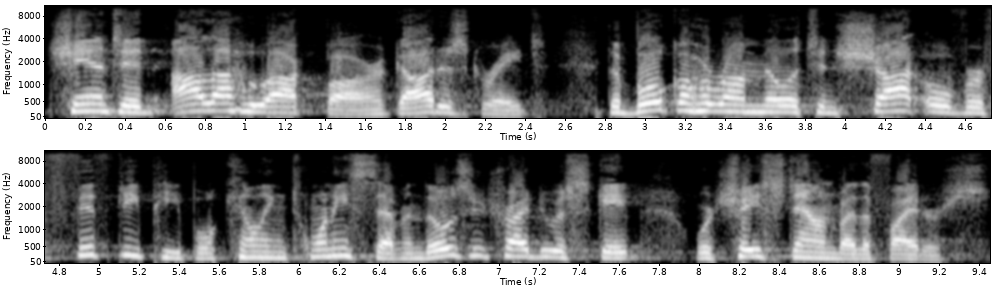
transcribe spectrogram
chanted Allahu Akbar, God is great. The Boko Haram militants shot over 50 people, killing 27. Those who tried to escape were chased down by the fighters.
